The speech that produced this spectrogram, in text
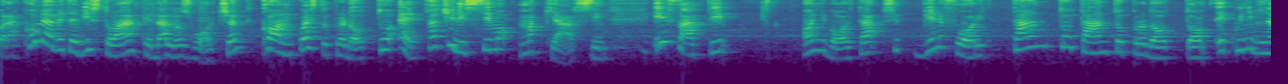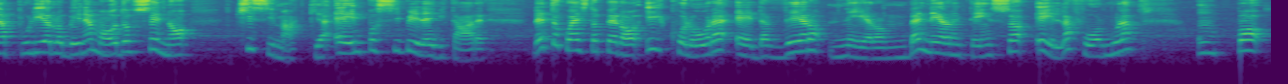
Allora come avete visto anche dallo swatch con questo prodotto è facilissimo macchiarsi. Infatti ogni volta viene fuori tanto tanto prodotto e quindi bisogna pulirlo bene a modo se no ci si macchia è impossibile da evitare. Detto questo però il colore è davvero nero un bel nero intenso e la formula un po'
